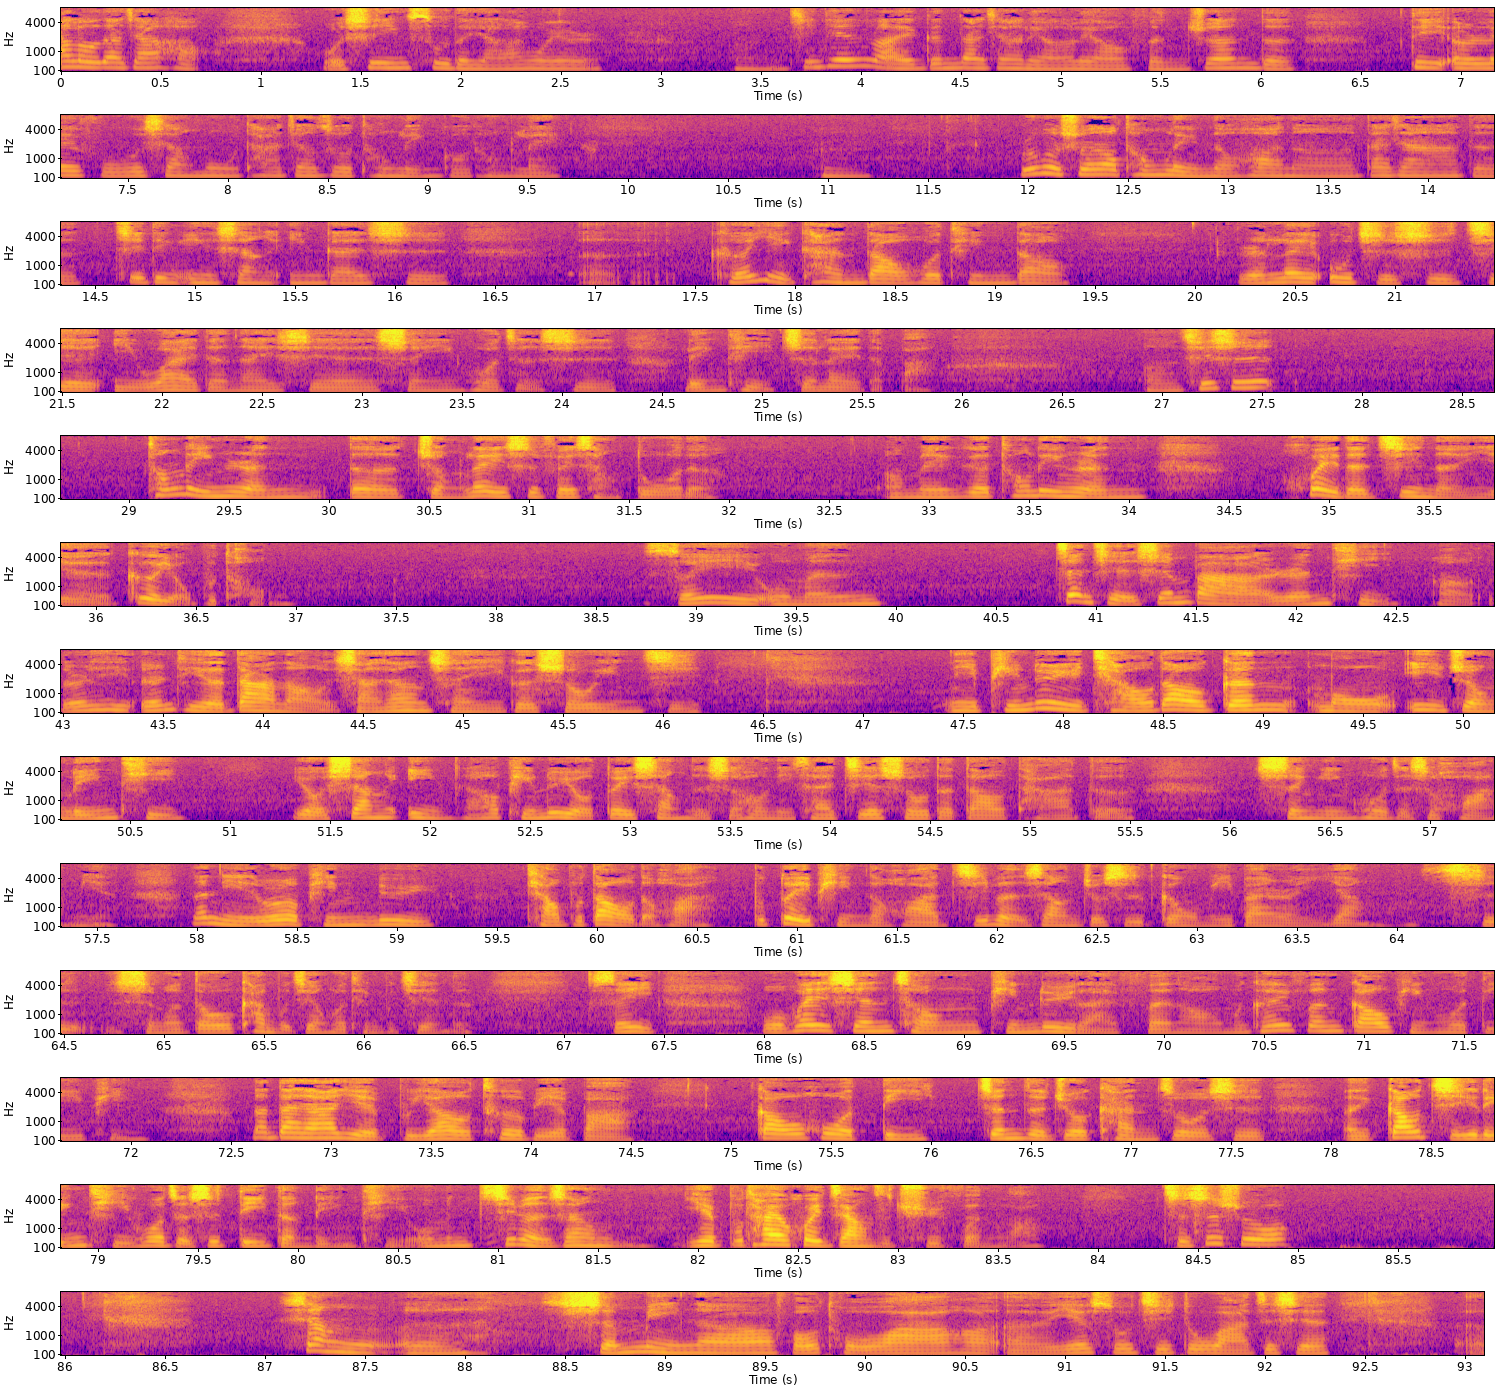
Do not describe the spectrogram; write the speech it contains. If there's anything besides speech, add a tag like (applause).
Hello，大家好，我是音速的亚拉维尔。嗯，今天来跟大家聊聊粉砖的第二类服务项目，它叫做通灵沟通类。嗯，如果说到通灵的话呢，大家的既定印象应该是，呃，可以看到或听到人类物质世界以外的那一些声音，或者是灵体之类的吧。嗯，其实。通灵人的种类是非常多的，哦，每个通灵人会的技能也各有不同，所以我们暂且先把人体，哦，人体人体的大脑想象成一个收音机，你频率调到跟某一种灵体有相应，然后频率有对上的时候，你才接收得到它的。声音或者是画面，那你如果频率调不到的话，不对频的话，基本上就是跟我们一般人一样，是什么都看不见或听不见的。所以我会先从频率来分哦，我们可以分高频或低频。那大家也不要特别把高或低真的就看作是呃高级灵体或者是低等灵体，我们基本上也不太会这样子区分啦，只是说。像呃神明啊、佛陀啊、哈呃耶稣基督啊这些呃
